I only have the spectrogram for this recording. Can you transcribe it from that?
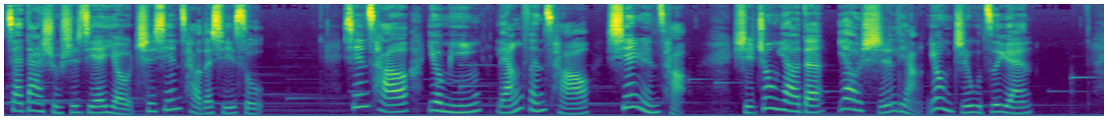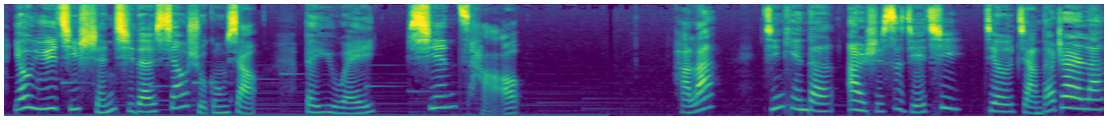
在大暑时节有吃仙草的习俗。仙草又名凉粉草、仙人草。是重要的药食两用植物资源，由于其神奇的消暑功效，被誉为仙草。好啦，今天的二十四节气就讲到这儿啦。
